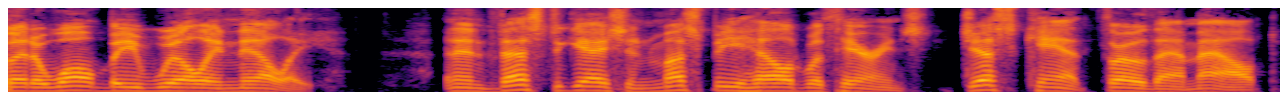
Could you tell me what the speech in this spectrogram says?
But it won't be willy nilly. An investigation must be held with hearings. Just can't throw them out.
